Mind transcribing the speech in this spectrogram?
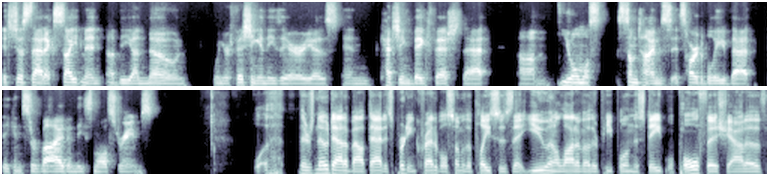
it's just that excitement of the unknown when you're fishing in these areas and catching big fish that um, you almost sometimes it's hard to believe that they can survive in these small streams. Well, there's no doubt about that. It's pretty incredible some of the places that you and a lot of other people in the state will pull fish out of.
